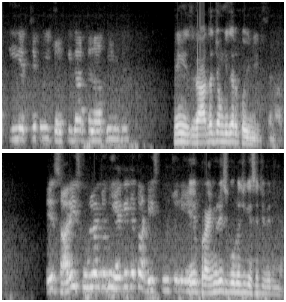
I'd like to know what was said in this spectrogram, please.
ਕੀ ਇੱਥੇ ਕੋਈ ਚੌਕੀਦਾਰ ਤੈਨਾਤ ਨਹੀਂ ਹੁੰਦੇ। ਨਹੀਂ ਰਾਤ ਦਾ ਚੌਂਕੀਦਾਰ ਕੋਈ ਨਹੀਂ ਤੈਨਾਤ। ਇਹ ਸਾਰੇ ਸਕੂਲਾਂ ਚੋਂ ਨਹੀਂ ਹੈਗੇ ਜਾਂ ਤੁਹਾਡੇ ਸਕੂਲ ਚੋਂ ਨਹੀਂ ਇਹ ਹੈ ਪ੍ਰਾਇਮਰੀ ਸਕੂਲ ਵਿੱਚ ਕਿਸੇ ਚ ਵੀ ਨਹੀਂ ਹੈ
